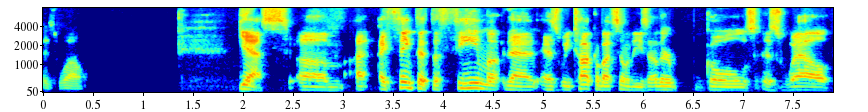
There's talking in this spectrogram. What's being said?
as well. Yes, um, I, I, think that the theme that as we talk about some of these other goals as well,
